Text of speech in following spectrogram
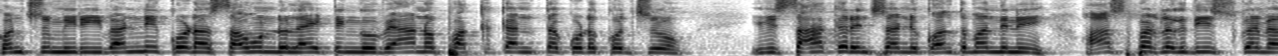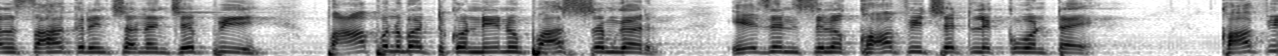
కొంచెం మీరు ఇవన్నీ కూడా సౌండ్ లైటింగ్ వ్యాను పక్కకంతా కూడా కొంచెం ఇవి సహకరించండి. కొంతమందిని హాస్పిటల్కి తీసుకొని వెళ్ళి సహకరించండి అని చెప్పి పాపను పట్టుకొని నేను పాస్టమ్ గారు ఏజెన్సీలో కాఫీ చెట్లు ఎక్కువ ఉంటాయి. కాఫీ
